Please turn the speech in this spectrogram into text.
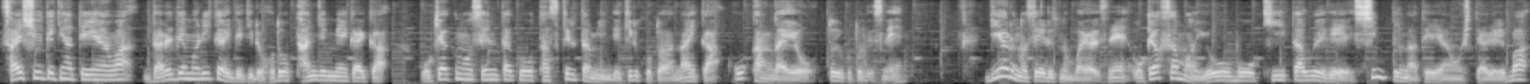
最終的な提案は誰でも理解できるほど単純明快か、お客の選択を助けるためにできることはないかを考えようということですね。リアルのセールスの場合はですね、お客様の要望を聞いた上でシンプルな提案をしてあげれば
